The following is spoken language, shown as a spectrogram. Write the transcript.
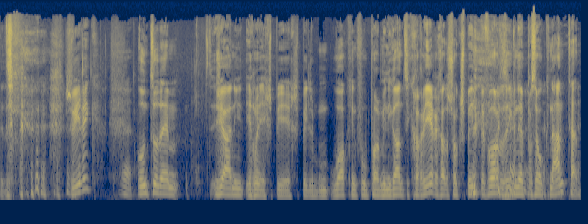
schwierig Ja. und zudem ist ja nicht, ich, meine, ich spiele ich spiele Walking Football meine ganze Karriere. Ich habe das schon gespielt, bevor das irgendjemand so genannt hat.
